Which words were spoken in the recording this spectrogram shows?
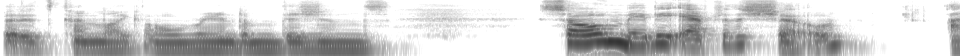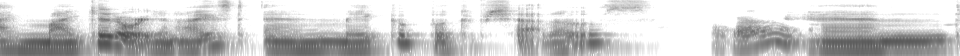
but it's kind of like all random visions. So maybe after the show, I might get organized and make a book of shadows yeah. and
